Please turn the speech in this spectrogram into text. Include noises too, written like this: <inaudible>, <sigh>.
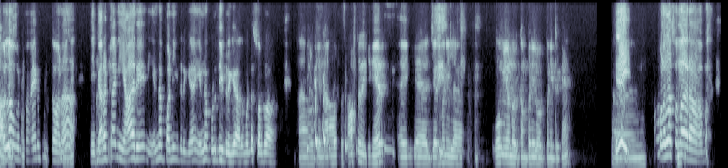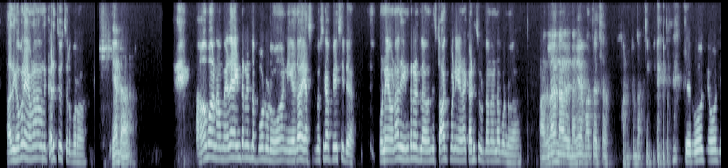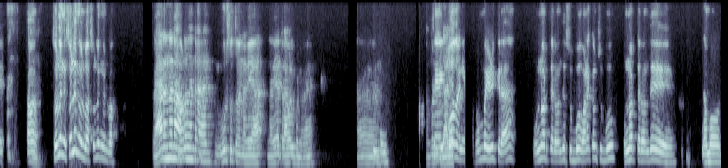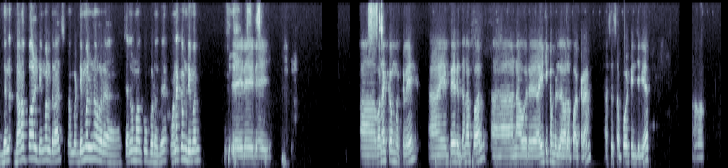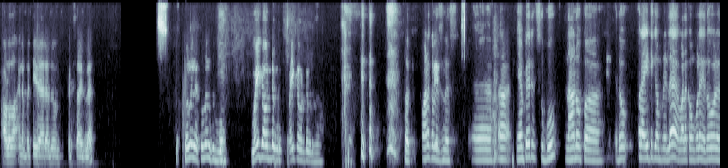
நீ கரெக்டா நீ யாரு? நீ என்ன பண்ணிட்டு இருக்க? என்ன புழுத்திட்டு இருக்க? அதை மட்டும் சொல்றா. ஓகே நான் ஒரு சாஃப்ட்வேர் இன்ஜினியர் இங்க ஜெர்மனில ஓமியோன்னு ஒரு கம்பெனில ஒர்க் பண்ணிட்டு இருக்கேன். ஏய். ஆ, அவ்வளவுதான் சொல்லாதடா. அதுக்கப்புறம் எவனா வந்து கடிச்சு வச்சிட ஏன்டா? ஆமா நம்ம ஏதாவது இன்டர்நெட்ல போட்டு விடுவோம். நீ ஏதாவது பேசிட்ட. உன்னை எவனாவது இன்டர்நெட்ல வந்து ஸ்டாக் பண்ணி ஏதாவது கடிச்சு விட்டானா என்ன பண்ணுவேன் அதெல்லாம் நான் நிறைய பார்த்தாச்சா சரி ஓகே ஓகே ஆ சொல்லுங்க சொல்லுங்க வில்வா சொல்லுங்க வில்வா. வேற என்னடா அவ்வளவுதான்டா. ஊர் சுத்துவேன் நிறைய நிறைய டிராவல் பண்ணுவேன். போதும் நீ. ரொம்ப இழுக்கிற. இன்னொருத்தர் வந்து சுப்பு. வணக்கம் சுப்பு. இன்னொருத்தர் வந்து நம்ம தின- தனபால் டிமல் ராஜ் நம்ம டிமல்னு அவரை செல்லமா கூப்பிடுறது. வணக்கம் டிமல். டேய் டேய் வணக்கம் மக்களே. என் பேரு தனபால். ஆஹ் நான் ஒரு ஐடி கம்பெனில வேலை பார்க்குறேன். அஸ் சப்போர்ட் இன்ஜினியர் அவ்வளவுதான். என்னை பத்தி வேற எதுவும் பெருசா இல்ல. சொல்லுங்க சொல்லுங்க சுப்பு மைக் அவர்கிட்ட கொடுங்க மைக் அவர்கிட்ட கொடுங்க. வணக்கம் லிசனர்ஸ் என் பேரு சுபு நானும் இப்ப ஏதோ ஒரு ஐடி கம்பெனில வழக்கம் போல ஏதோ ஒரு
